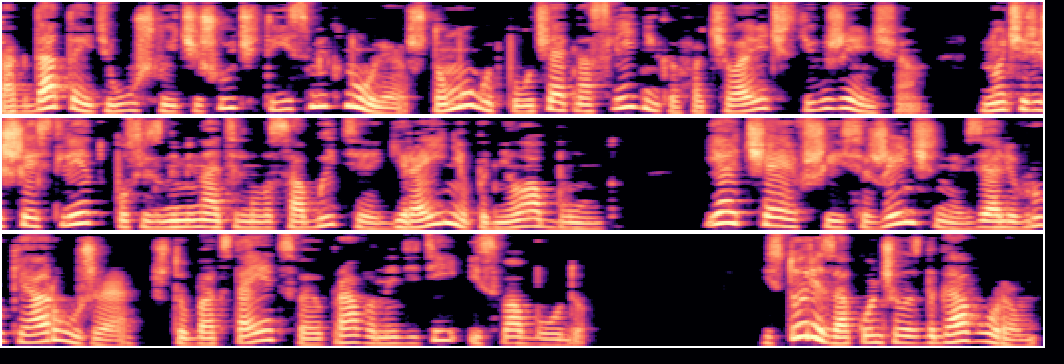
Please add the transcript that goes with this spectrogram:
Тогда-то эти ушлые чешуйчатые и смекнули, что могут получать наследников от человеческих женщин. Но через шесть лет после знаменательного события героиня подняла бунт и отчаявшиеся женщины взяли в руки оружие, чтобы отстоять свое право на детей и свободу. История закончилась договором,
